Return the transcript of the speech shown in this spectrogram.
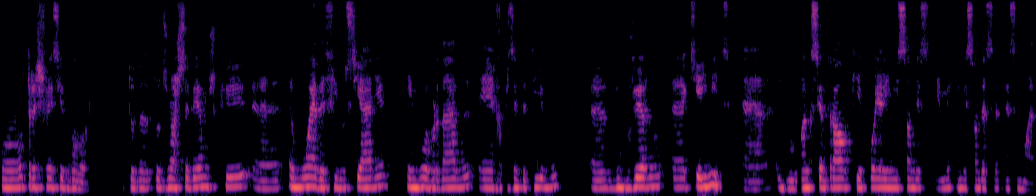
com transferência de valor toda, todos nós sabemos que uh, a moeda fiduciária, em boa verdade, é representativo uh, do governo uh, que a emite e do Banco Central que apoia a emissão, desse, emissão dessa, dessa moeda.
